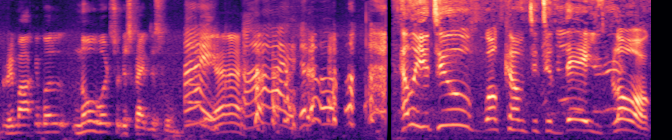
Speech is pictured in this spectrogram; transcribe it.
remarkable. No words to describe this phone. Hi. Yeah. Hi. Hello. Hello YouTube, welcome to today's vlog.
